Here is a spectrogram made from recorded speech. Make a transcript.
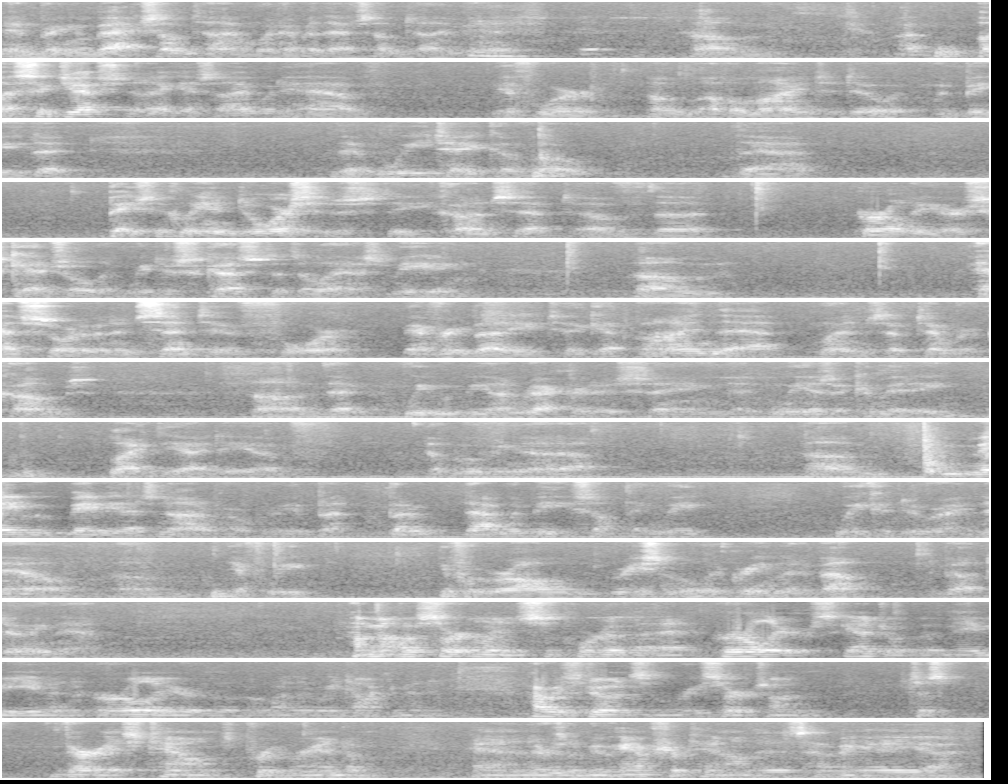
and bring them back sometime, whenever that sometime is. Um, A suggestion, I guess I would have, if we're of of a mind to do it, would be that, that we take a vote that basically endorses the concept of the earlier schedule that we discussed at the last meeting um, as sort of an incentive for everybody to get behind that when September comes. Uh, That we would be on record as saying that we as a committee like the idea of, of moving that up. Um, Maybe, maybe that's not appropriate, but, but that would be something we, we could do right now, um, if we, if we were all in reasonable agreement about, about doing that. I'm I'm certainly in support of that earlier schedule, but maybe even earlier than the one that we documented. I was doing some research on just various towns, pretty random, and there's a New Hampshire town that is having a uh,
